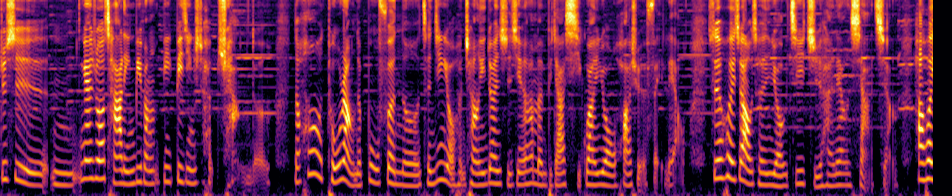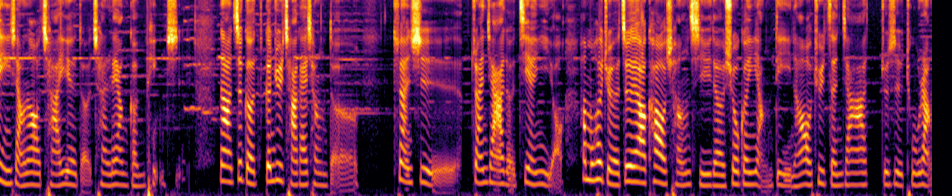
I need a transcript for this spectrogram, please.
就是，嗯，应该说茶林地方毕毕竟是很长的，然后土壤的部分呢，曾经有很长一段时间，他们比较习惯用化学肥料，所以会造成有机质含量下降，它会影响到茶叶的产量跟品质。那这个根据茶改厂的。算是专家的建议哦，他们会觉得这个要靠长期的休耕养地，然后去增加就是土壤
